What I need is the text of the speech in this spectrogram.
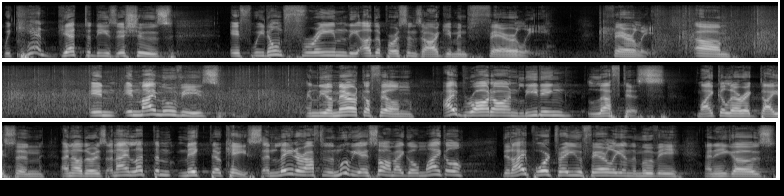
we can't get to these issues if we don't frame the other person's argument fairly. Fairly. Um, in, in my movies, in the America film, I brought on leading leftists, Michael Eric Dyson and others, and I let them make their case. And later, after the movie, I saw him. I go, Michael, did I portray you fairly in the movie? And he goes,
